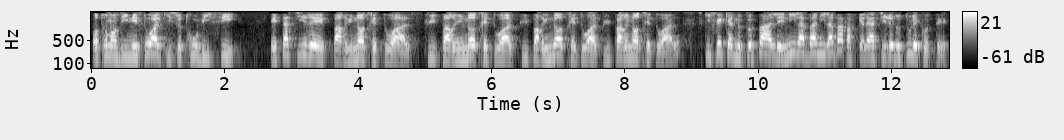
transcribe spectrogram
Autrement dit, une étoile qui se trouve ici est attirée par une autre étoile, puis par une autre étoile, puis par une autre étoile, puis par une autre étoile, ce qui fait qu'elle ne peut pas aller ni là-bas ni là-bas parce qu'elle est attirée de tous les côtés.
